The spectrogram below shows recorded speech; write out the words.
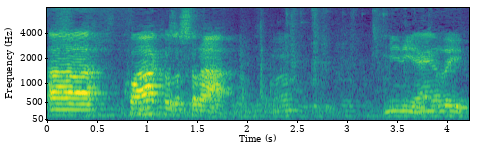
Uh, qua cosa sarà? Uh, millihenry,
